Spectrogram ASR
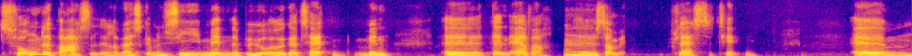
tvungne barsel, eller hvad skal man sige, mændene behøver jo ikke at tage den, men øh, den er der mm. øh, som plads til den. Øh,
